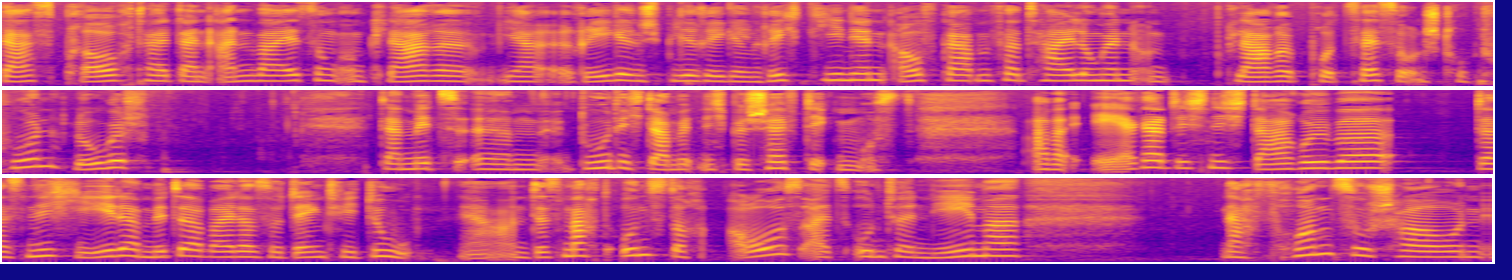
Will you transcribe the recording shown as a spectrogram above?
das braucht halt dann Anweisungen und klare ja, Regeln, Spielregeln, Richtlinien, Aufgabenverteilungen und klare Prozesse und Strukturen, logisch, damit ähm, du dich damit nicht beschäftigen musst. Aber ärger dich nicht darüber, dass nicht jeder Mitarbeiter so denkt wie du. Ja, und das macht uns doch aus als Unternehmer, nach vorn zu schauen,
